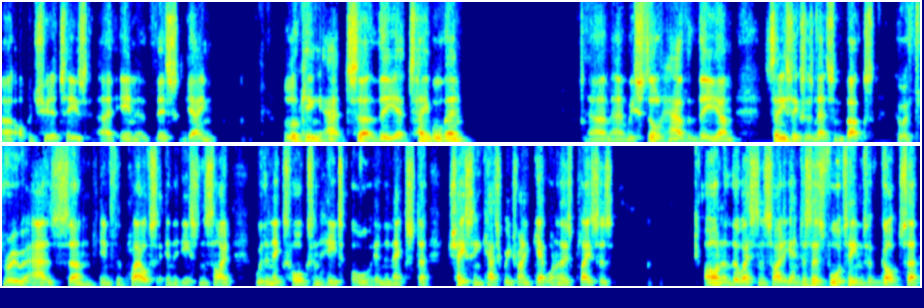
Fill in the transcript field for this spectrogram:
opportunities in this game. Looking at uh, the table, then, Um, and we still have the um, 76ers, Nets, and Bucks who are through as um, into the playoffs in the Eastern side, with the Knicks, Hawks, and Heat all in the next uh, chasing category, trying to get one of those places. On the Western side, again, just those four teams have got uh,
